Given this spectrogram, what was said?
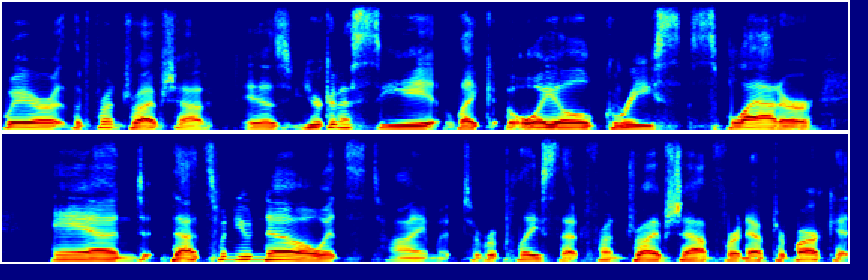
where the front drive shaft is, you're going to see like oil, grease splatter. And that's when you know it's time to replace that front drive shaft for an aftermarket.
